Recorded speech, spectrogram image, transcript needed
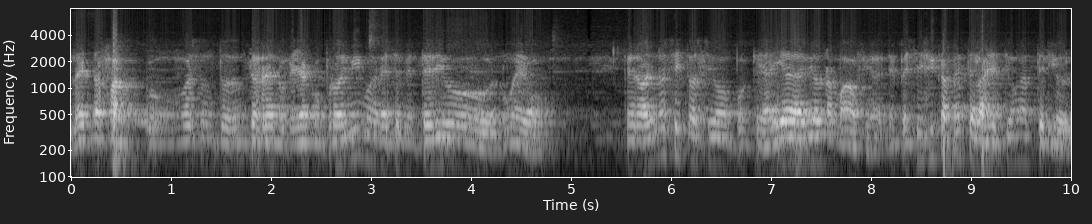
la estafaron con un asunto de un terreno que ella compró ahí mismo en el cementerio nuevo. Pero hay una situación, porque ahí había una mafia, específicamente la gestión anterior.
